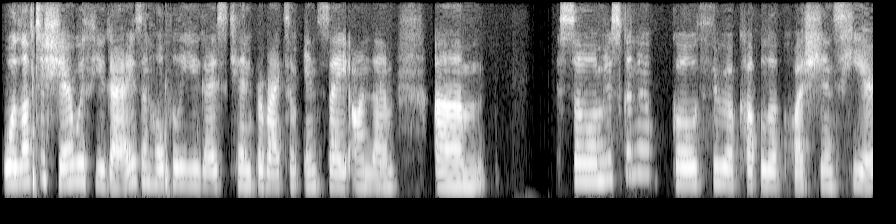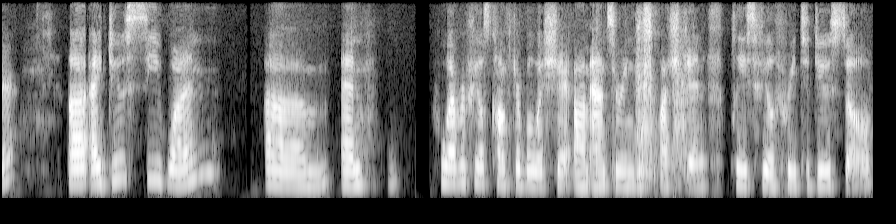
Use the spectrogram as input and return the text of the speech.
would love to share with you guys and hopefully you guys can provide some insight on them. Um, so i'm just gonna go through a couple of questions here. Uh, i do see one um, and whoever feels comfortable with um, answering this question, please feel free to do so.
